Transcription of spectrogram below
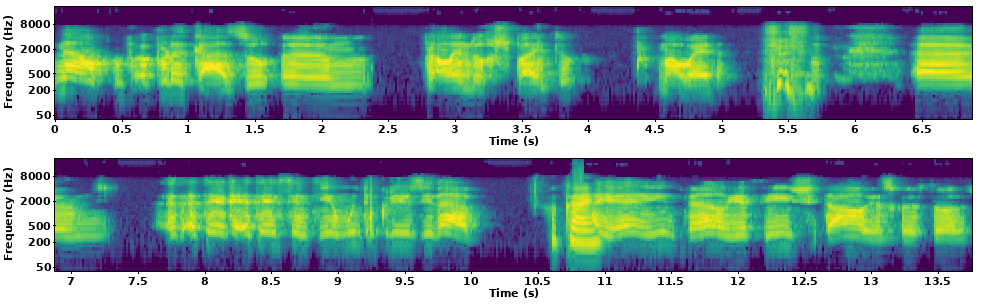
Não, por acaso, hum, para além do respeito, porque mal era, hum, até, até sentia muita curiosidade. Ok. Ah, é, então, e é fixe e tal, e essas coisas todas.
